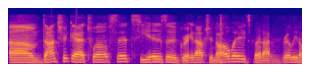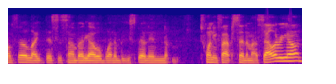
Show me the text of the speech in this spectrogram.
Um, Doncic at 12 sits, he is a great option always, but I really don't feel like this is somebody I would want to be spending 25% of my salary on.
